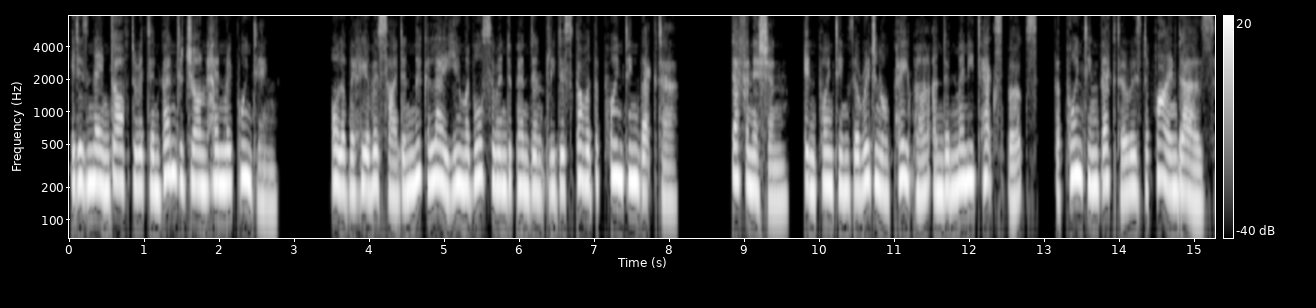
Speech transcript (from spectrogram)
It is named after its inventor John Henry Poynting. Oliver Heaviside and Nikolai Umov also independently discovered the Poynting vector. Definition In Poynting's original paper and in many textbooks, the Poynting vector is defined as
